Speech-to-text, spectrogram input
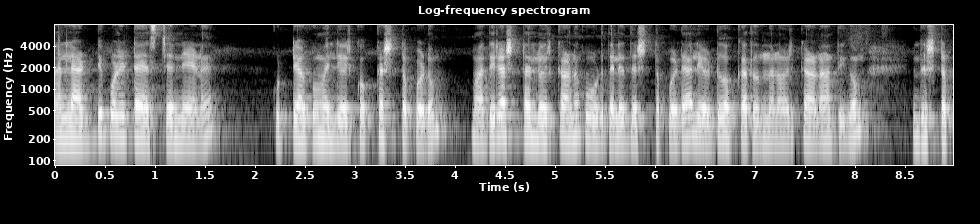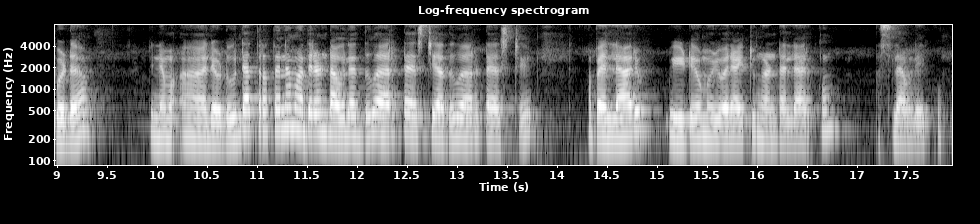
നല്ല അടിപൊളി ടേസ്റ്റ് തന്നെയാണ്. കുട്ടികൾക്കും വലിയവർക്കൊക്കെ ഇഷ്ടപ്പെടും. മധുരം ഇഷ്ടമുള്ളവർക്കാണ് കൂടുതൽ ഇത് ഇഷ്ടപ്പെടുക. ലഡുവൊക്കെ തിന്നണവർക്കാണ് അധികം ഇത് ഇഷ്ടപ്പെടുക. പിന്നെ ലഡുവിന്റെ അത്ര തന്നെ മധുരം ഉണ്ടാവില്ല. അത് വേറെ ടേസ്റ്റ് അത് വേറെ ടേസ്റ്റ് അപ്പോൾ എല്ലാവരും വീഡിയോ മുഴുവനായിട്ടും കണ്ട എല്ലാവർക്കും അസ്സാം വലൈക്കും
